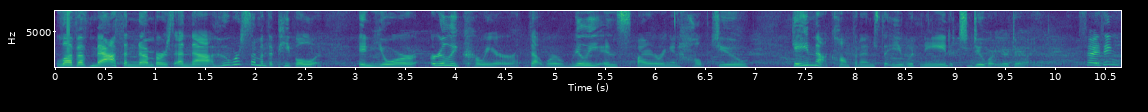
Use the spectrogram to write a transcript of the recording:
love of math and numbers and that, who were some of the people in your early career that were really inspiring and helped you gain that confidence that you would need to do what you're doing? So I think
